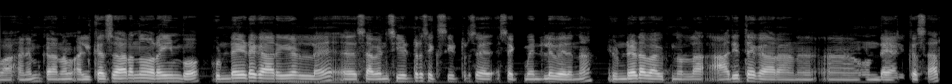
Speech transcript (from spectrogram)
വാഹനം. കാരണം അൽക്കസാർ എന്ന് പറയുമ്പോൾ ഹുണ്ടയുടെ കാറുകളിലെ സെവൻ സീറ്റർ സിക്സ് സീറ്റർ സെഗ്മെന്റിൽ വരുന്ന ഹുണ്ടയുടെ ഭാഗത്തു നിന്നുള്ള ആദ്യത്തെ കാറാണ് ഹുണ്ട അൽക്കസാർ.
